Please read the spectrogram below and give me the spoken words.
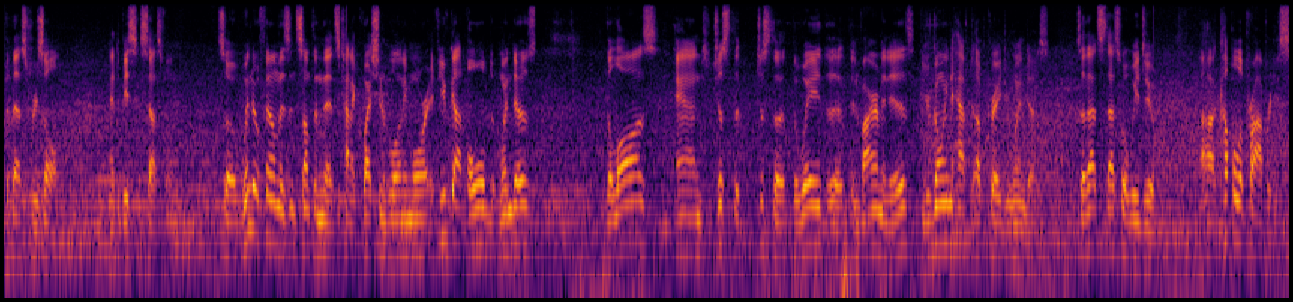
the best result and to be successful. So window film isn't something that's kind of questionable anymore. If you've got old windows, the laws and just the just the, the way the environment is, you're going to have to upgrade your windows. So that's that's what we do. Uh, a couple of properties,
